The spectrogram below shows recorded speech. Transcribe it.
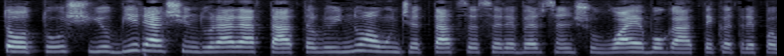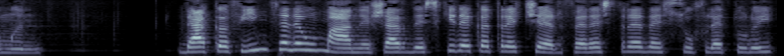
totuși iubirea și îndurarea tatălui nu au încetat să se reverse în șuvoaie bogate către pământ. Dacă ființele umane și-ar deschide către cer ferestrele sufletului,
